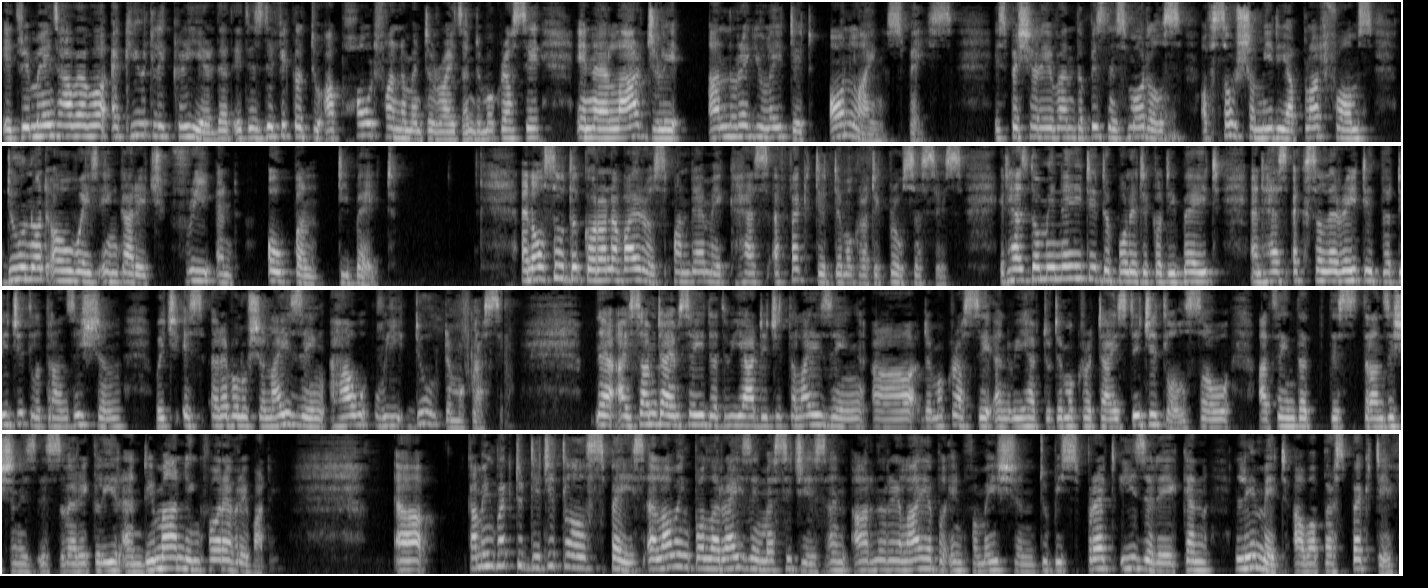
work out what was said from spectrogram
It remains, however, acutely clear that it is difficult to uphold fundamental rights and democracy in a largely unregulated online space especially when the business models of social media platforms do not always encourage free and open debate. And also the coronavirus pandemic has affected democratic processes. It has dominated the political debate and has accelerated the digital transition, which is revolutionizing how we do democracy. Now, I sometimes say that we are digitalizing uh, democracy and we have to democratize digital. So I think that this transition is, is very clear and demanding for everybody. Uh, Coming back to digital space, allowing polarizing messages and unreliable information to be spread easily can limit our perspective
